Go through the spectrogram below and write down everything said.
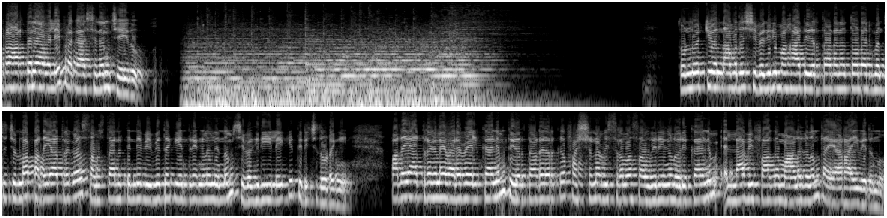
പ്രാർത്ഥനാവലി പ്രകാശനം ചെയ്തു. തൊണ്ണൂറ്റിയൊന്നാമത് ശിവഗിരി മഹാതീർത്ഥാടനത്തോടനുബന്ധിച്ചുള്ള പദയാത്രകൾ സംസ്ഥാനത്തിന്റെ വിവിധ കേന്ദ്രങ്ങളിൽ നിന്നും ശിവഗിരിയിലേക്ക് തിരിച്ചു തുടങ്ങി. പദയാത്രകളെ വരവേൽക്കാനും തീർത്ഥാടകർക്ക് ഭക്ഷണ വിശ്രമ സൗകര്യങ്ങൾ ഒരുക്കാനും എല്ലാ വിഭാഗം ആളുകളും തയ്യാറായി വരുന്നു.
